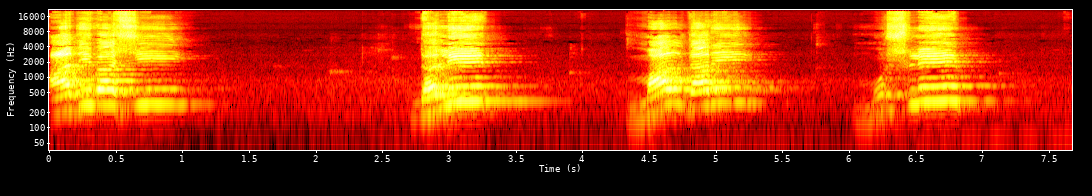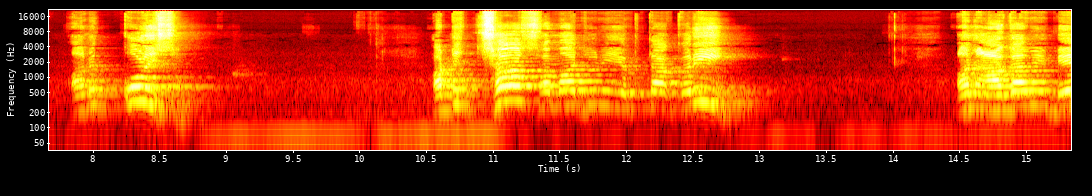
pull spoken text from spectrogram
આદિવાસી, દલિત, માલધારી, મુસ્લિમ અને કોળી સમાજ. આટલી છ સમાજોની એકતા કરી અને આગામી બે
